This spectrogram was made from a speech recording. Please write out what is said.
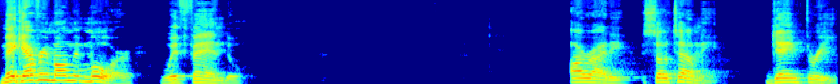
Make every moment more with FanDuel. All righty. So tell me, game three,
